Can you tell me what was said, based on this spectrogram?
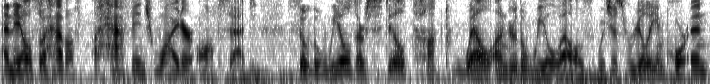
And they also have a, a, half inch wider offset. So the wheels are still tucked well under the wheel wells, which is really important.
